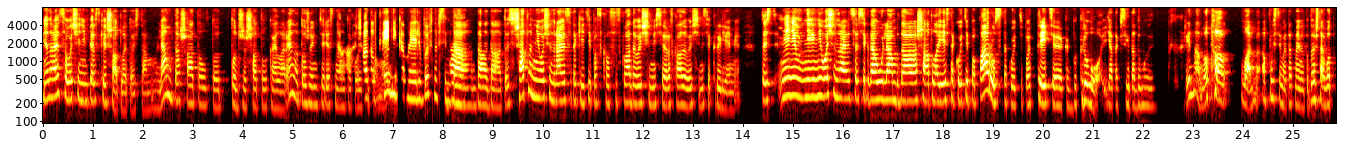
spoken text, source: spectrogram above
Мне нравятся очень имперские шаттлы, то есть там Лямбда шаттл, тот тот же шаттл Кайла Рена тоже интересный, Да, он такой шаттл типа Кrennic, моя любовь навсегда. Да, да-да, то есть шаттлы мне очень нравятся такие типа со складывающимися, раскладывающимися крыльями. То есть мне не мне не очень нравится всегда у Лямбда шаттла есть такой типа парус, такой типа 3 как бы крыло. Я так всегда думаю: "Нахрена оно там?" Ладно, опустим этот момент, потому что вот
